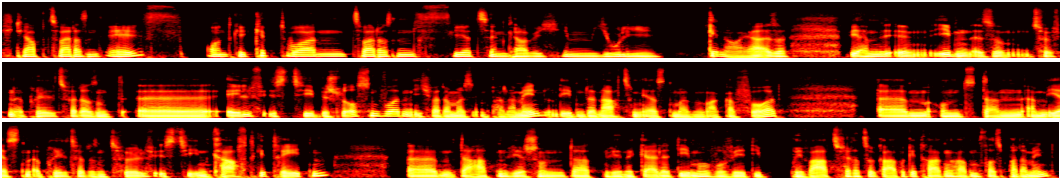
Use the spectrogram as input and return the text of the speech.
ich glaube 2011 und gekippt worden 2014, glaube ich, im Juli. Genau, ja, also wir haben äh, eben, also am 12. April 2011 ist sie beschlossen worden. Ich war damals im Parlament und eben danach zum ersten Mal beim AK. Ähm, und dann am 1. April 2012 ist sie in Kraft getreten. Ähm, da hatten wir schon, da hatten wir eine geile Demo, wo wir die Privatsphäre zur Gabe getragen haben vor das Parlament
